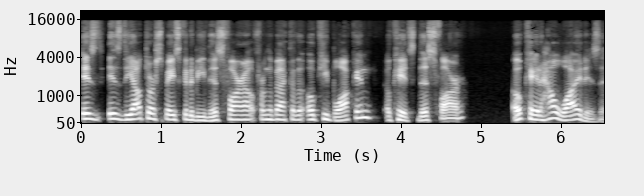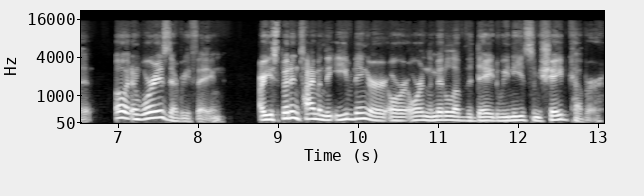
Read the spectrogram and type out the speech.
is is the outdoor space going to be this far out from the back of the oh keep walking? Okay, it's this far. Okay, how wide is it? Oh, and where is everything? Are you spending time in the evening or or or in the middle of the day? Do we need some shade cover?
